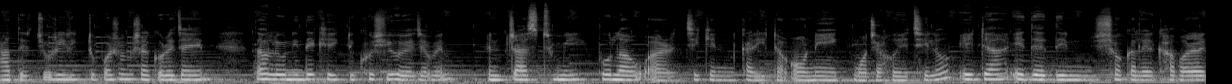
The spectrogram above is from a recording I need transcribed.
হাতের চুড়ির একটু প্রশংসা করে যায়েন। তাহলে উনি দেখে একটু খুশি হয়ে যাবেন। অ্যান্ড ট্রাস্ট মি পোলাও আর চিকেন কারিটা অনেক মজা হয়েছিল। এটা ঈদের দিন সকালের খাবার আর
